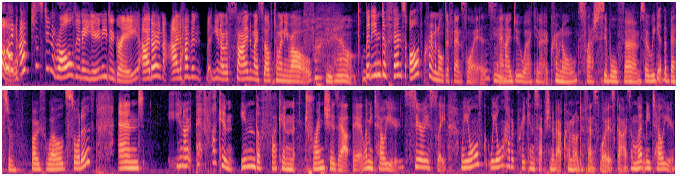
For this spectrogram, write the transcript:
Was like, I've just enrolled in a uni degree. I don't, I haven't, you know, assigned myself to any role. Fucking hell. But in defense of criminal defense lawyers, Hmm. and I do work in a criminal slash civil firm, so we get the best of both worlds, sort of. And, you know, they're fucking in the fucking trenches out there. Let me tell you, seriously, we all we all have a preconception about criminal defense lawyers, guys. And let me tell you,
